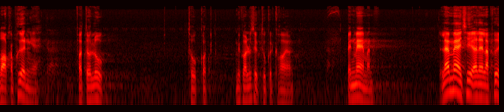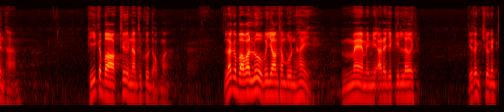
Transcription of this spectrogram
บอกกับเพื่อนไง พอตัวลูก ถูกกด มีความรู้สึกถูกกดคอเป็นแม่มัน แล้วแม่ชื่ออะไรล่ะเพื่อนถาม ผีก็บอกชื่อนามสกุลออกมา แล้วก็บอกว่าลูกไม่ยอมทำบุญให้ แม่ไม่มีอะไรจะกินเลย เดี๋ยวต้องช่วยกันจ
